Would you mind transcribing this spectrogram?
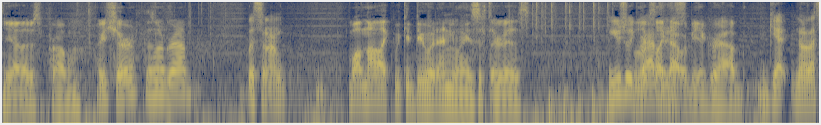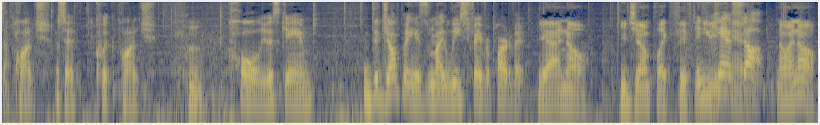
Yeah, that is a problem. Are you sure there's no grab? Listen, I'm Well, not like we could do it anyways if there is. Usually Looks grabs like are that would be a grab. get no. That's a punch. That's a quick punch. Hmm. Holy, this game. The jumping is my least favorite part of it. Yeah, I know. You jump like 50 And you can't stop. No, I know.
